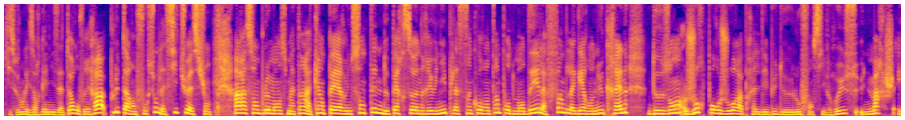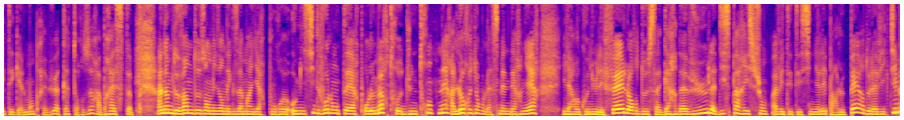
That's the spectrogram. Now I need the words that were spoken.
qui selon les organisateurs ouvrira plus tard en fonction de la situation. Un rassemblement ce matin à Quimper, une centaine de personnes réunies place Saint-Corentin pour demander la fin de la guerre en Ukraine, deux ans jour pour jour après le début de l'offensive russe. Une marche est également prévue à 14h à Brest. Un homme de 22 ans mis en examen hier pour euh, homicide volontaire pour le meurtre d'une trentenaire à Lorient la semaine dernière. Il a reconnu les faits lors de sa garde à vue. La disparition avait été signalée par le père de la victime,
